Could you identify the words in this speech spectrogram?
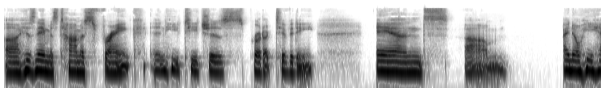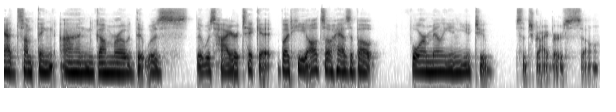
uh, his name is Thomas Frank, and he teaches productivity. And um, I know he had something on Gumroad that was that was higher ticket, but he also has about four million YouTube subscribers. So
